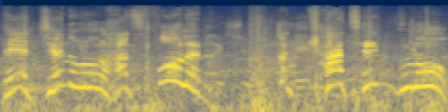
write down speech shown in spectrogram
Their general has fallen! A cutting blow!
